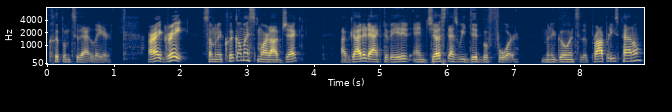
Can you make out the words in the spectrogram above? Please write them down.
clip them to that layer. All right, great. So I'm gonna click on my smart object. I've got it activated, and just as we did before, I'm gonna go into the properties panel,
